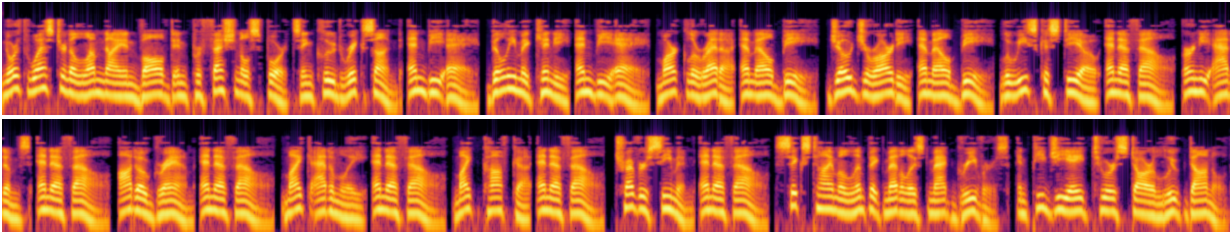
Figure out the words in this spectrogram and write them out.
Northwestern alumni involved in professional sports include Rick Sund (NBA), Billy McKinney (NBA), Mark Loretta (MLB), Joe Girardi (MLB), Luis Castillo (NFL), Ernie Adams (NFL), Otto Graham (NFL), Mike Adamle (NFL), Mike Kafka (NFL), Trevor Siemian (NFL), six-time Olympic medalist Matt Grevers, and PGA Tour star Luke Donald.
